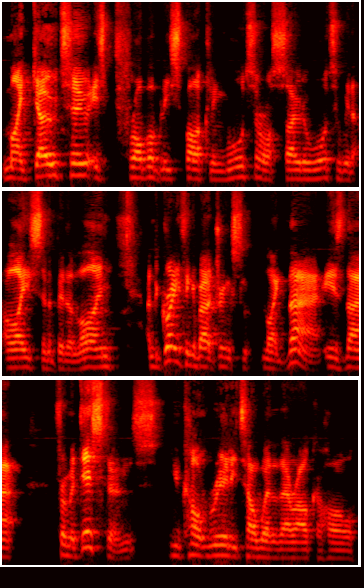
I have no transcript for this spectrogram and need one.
My go to is probably sparkling water or soda water with ice and a bit of lime. And the great thing about drinks like that is that from a distance, you can't really tell whether they're alcohol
